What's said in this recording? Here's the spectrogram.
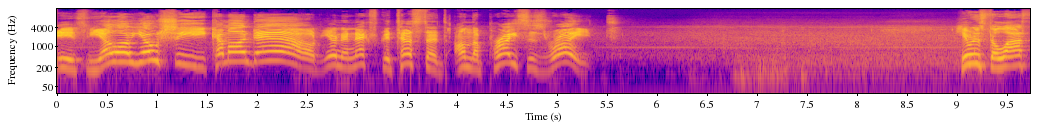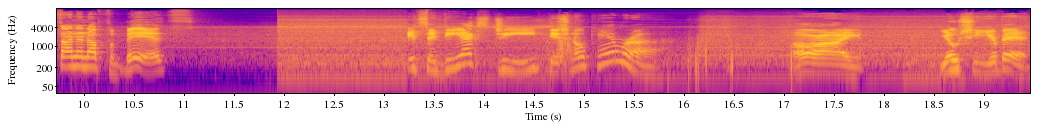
is Yellow Yoshi! Come on down! You're the next contestant on The Price is Right! Here is the last signing up for bids. It's a DXG digital camera. Alright. Yoshi, your bid.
